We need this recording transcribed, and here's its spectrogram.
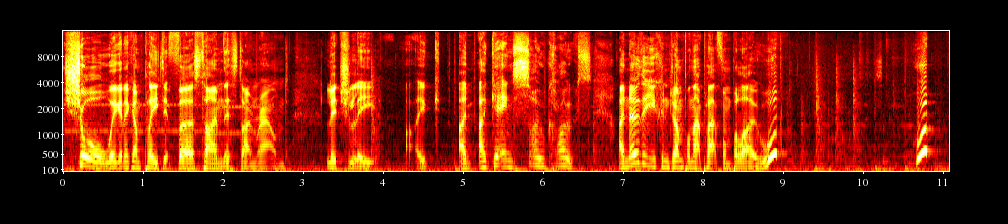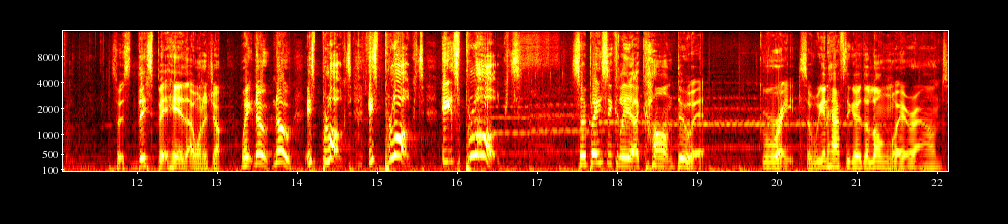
sure we're going to complete it first time this time round. Literally, I, I, I'm getting so close. I know that you can jump on that platform below. Whoop. So it's this bit here that I want to jump. Wait, no, no. It's blocked. It's blocked. It's blocked. So basically, I can't do it. Great. So we're going to have to go the long way around.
